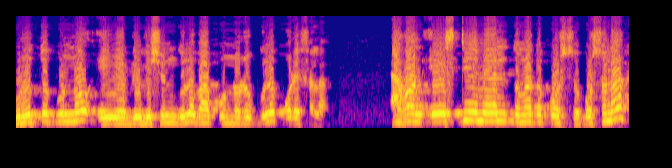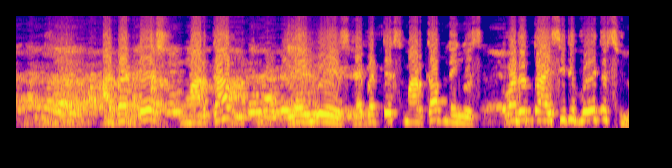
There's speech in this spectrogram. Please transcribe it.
গুরুত্বপূর্ণ এই এভরিভিশনগুলো বা পূর্ণরূপগুলো পড়ে ফেলা। এখন এইচটিএমএল তোমরা তো পড়ছো পড়ছো না? Hypertext markup language hypertext markup language তোমাদের তো আইসিটি বইতে ছিল।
